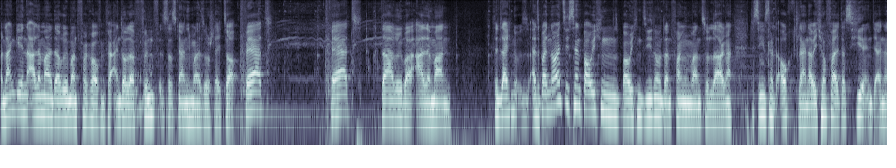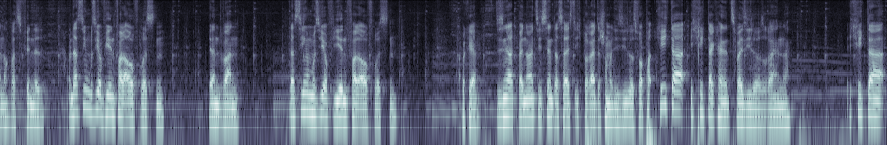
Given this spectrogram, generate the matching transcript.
Und dann gehen alle mal darüber und verkaufen. Für 1,05 Dollar ist das gar nicht mal so schlecht. So, Pferd. Pferd. Darüber, alle Mann. Sind gleich nur, also bei 90 Cent baue ich, ein, baue ich ein Silo und dann fangen wir an zu lagern. Das Ding ist halt auch klein, aber ich hoffe halt, dass hier einer noch was findet. Und das Ding muss ich auf jeden Fall aufrüsten. Irgendwann. Das Ding muss ich auf jeden Fall aufrüsten. Okay, die sind gerade bei 90 Cent, das heißt, ich bereite schon mal die Silos vor. Krieg ich da, ich krieg da keine zwei Silos rein, ne? Ich krieg da...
